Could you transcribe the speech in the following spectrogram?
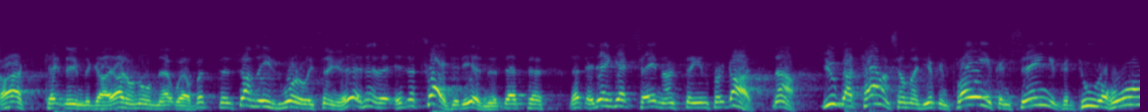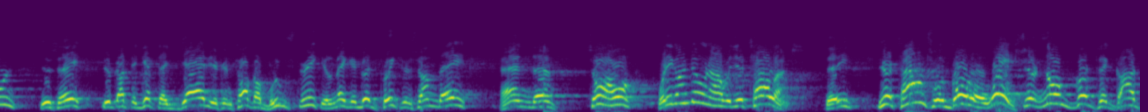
I can't name the guy. I don't know him that well. But uh, some of these worldly singers, it's a tragedy, isn't it, that, uh, that they didn't get saved and are singing for God. Now, you've got talent, some of you. You can play, you can sing, you can toot a horn, you say. You've got to get the gab, you can talk a blue streak, you'll make a good preacher someday. And uh, so, what are you going to do now with your talents? See? Your talents will go to waste. They're no good to God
